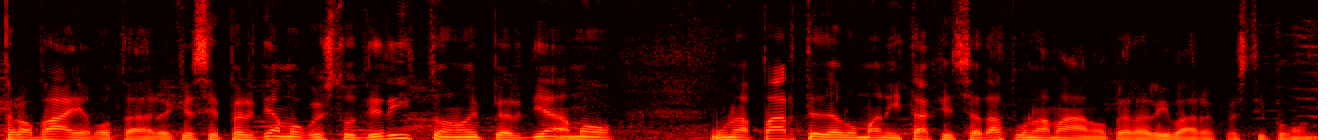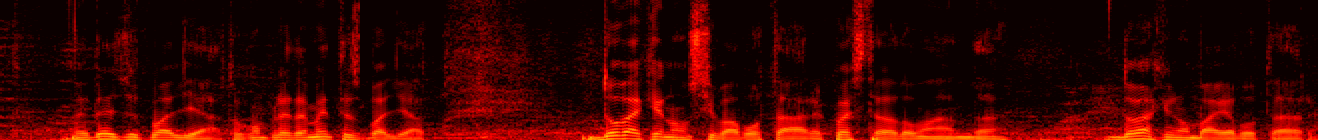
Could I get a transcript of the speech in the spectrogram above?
Però vai a votare, perché se perdiamo questo diritto noi perdiamo una parte dell'umanità che ci ha dato una mano per arrivare a questi punti. Ed è sbagliato, completamente sbagliato. Dov'è che non si va a votare? Questa è la domanda. Dov'è che non vai a votare?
